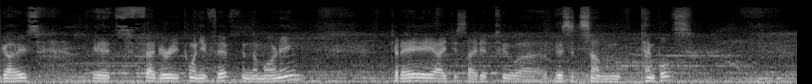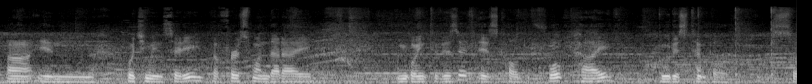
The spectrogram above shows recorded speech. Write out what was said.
Guys, it's February 25th in the morning. Today I decided to uh, visit some temples uh, in Ho Chi Minh City. The first one that I am going to visit is called Phuoc Hai Buddhist Temple. So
